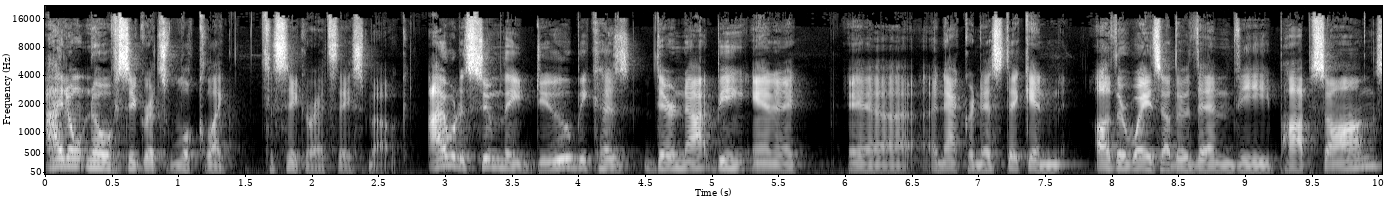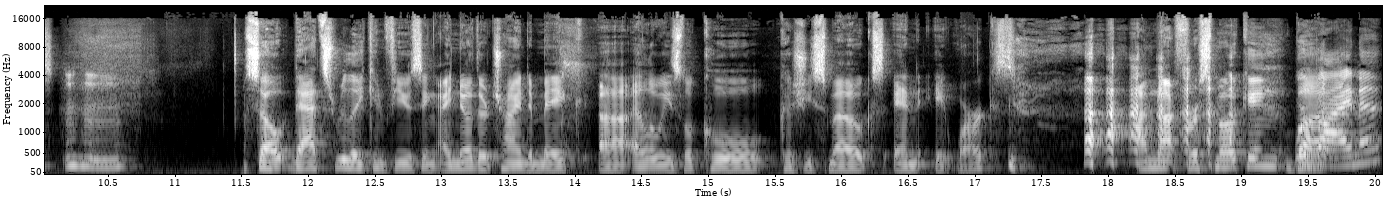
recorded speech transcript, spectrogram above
I don't know if cigarettes look like the cigarettes they smoke. I would assume they do because they're not being ana- uh, anachronistic in other ways other than the pop songs. Mm-hmm. So that's really confusing. I know they're trying to make uh, Eloise look cool because she smokes, and it works. I'm not for smoking, but it.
